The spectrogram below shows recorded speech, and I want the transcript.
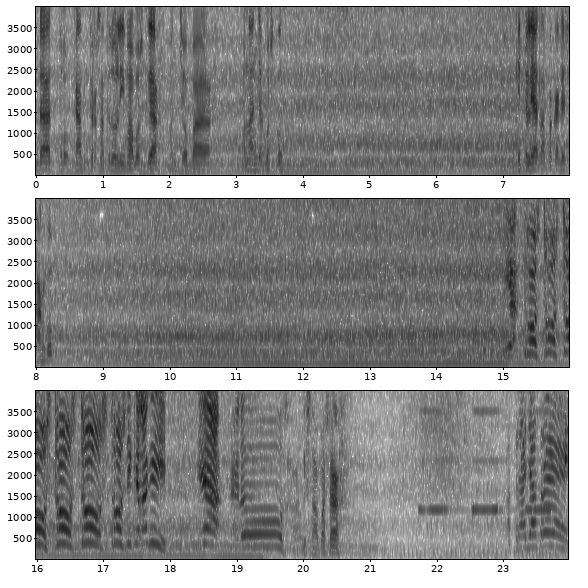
ada truk kantor 125, bosku ya, mencoba menanjak, bosku. Kita lihat apakah dia sanggup. Ya, terus, terus, terus, terus, terus, terus, dikit lagi. Ya, aduh, habis napas ya. Atre aja, atre.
